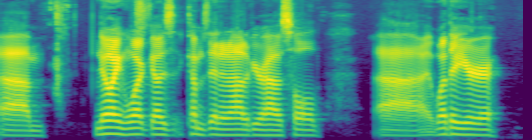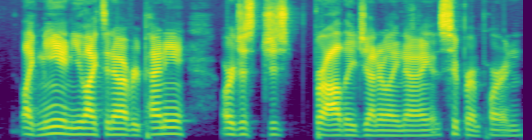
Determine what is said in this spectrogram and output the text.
Um, knowing what goes comes in and out of your household, uh, whether you're like me and you like to know every penny, or just just broadly generally knowing it's super important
